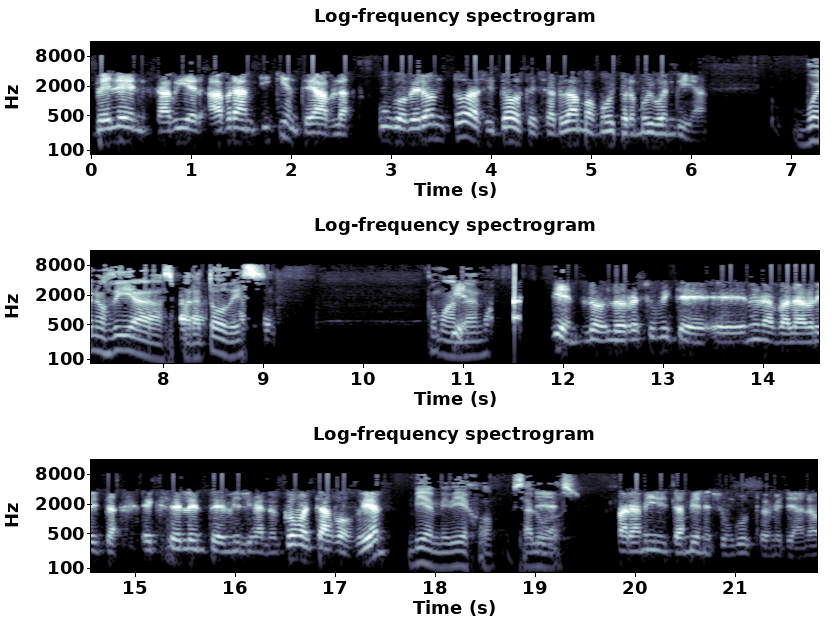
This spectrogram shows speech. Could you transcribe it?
Belén, Javier, Abraham, ¿y quién te habla? Hugo Verón, todas y todos te saludamos muy, pero muy buen día. Buenos días para todos. ¿Cómo andan? Bien, lo, lo resumiste eh, en una palabrita. Excelente, Emiliano. ¿Cómo estás vos? ¿Bien? Bien, mi viejo. Saludos. Para mí también es un gusto, Emiliano.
